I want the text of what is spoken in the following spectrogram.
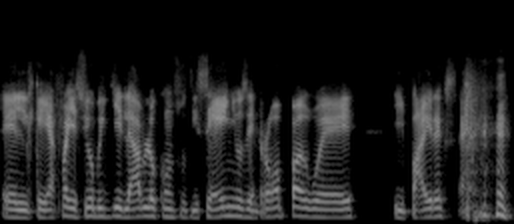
el que ya falleció Vigil Hablo con sus diseños en ropa, güey, y Pyrex.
